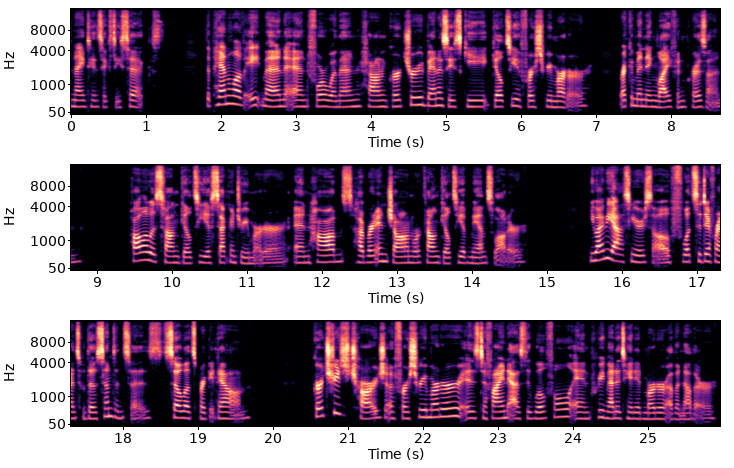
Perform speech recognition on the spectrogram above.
1966. The panel of eight men and four women found Gertrude Baniszewski guilty of first degree murder, recommending life in prison. Paula was found guilty of second degree murder, and Hobbs, Hubbard, and John were found guilty of manslaughter. You might be asking yourself, what's the difference with those sentences? So let's break it down. Gertrude's charge of first degree murder is defined as the willful and premeditated murder of another.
